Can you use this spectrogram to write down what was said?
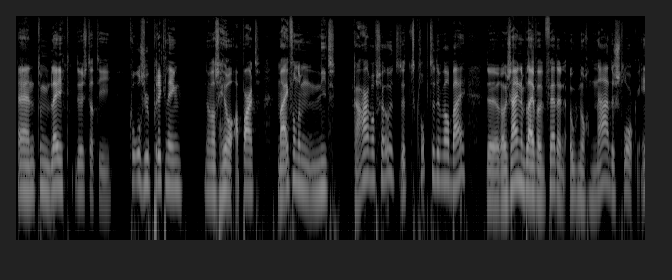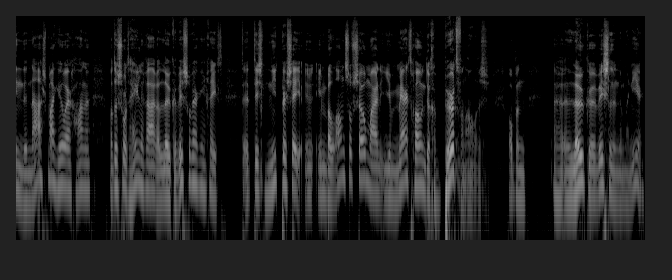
En toen bleek dus dat die koolzuurprikkeling, dat was heel apart. Maar ik vond hem niet raar of zo. Het, het klopte er wel bij. De rozijnen blijven verder ook nog na de slok in de nasmaak heel erg hangen. Wat een soort hele rare leuke wisselwerking geeft. Het- is niet per se in, in balans of zo, maar je merkt gewoon, er gebeurt van alles. Op een eh, een leuke, wisselende manier.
